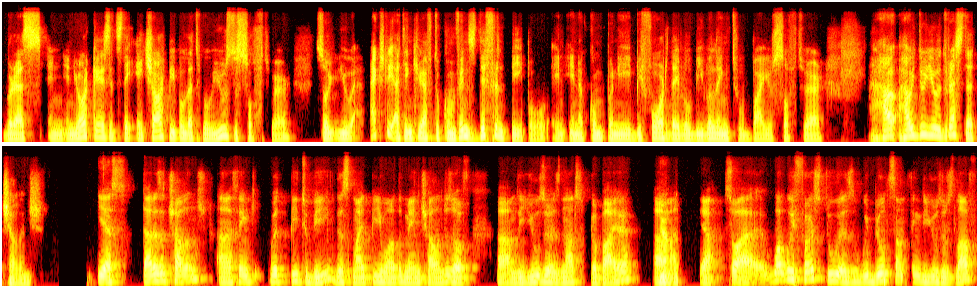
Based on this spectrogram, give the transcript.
whereas in, in your case, it's the HR people that will use the software. So you actually, I think you have to convince different people in, in a company before they will be willing to buy your software. How, how do you address that challenge? Yes, that is a challenge. And I think with B2B, this might be one of the main challenges of um, the user is not your buyer. Um, yeah. And yeah. So uh, what we first do is we build something the users love.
